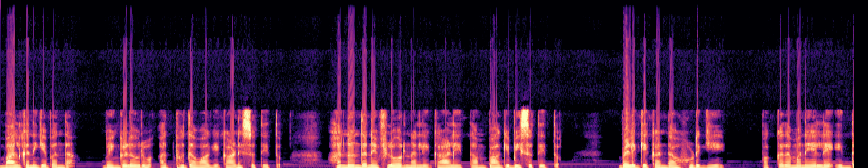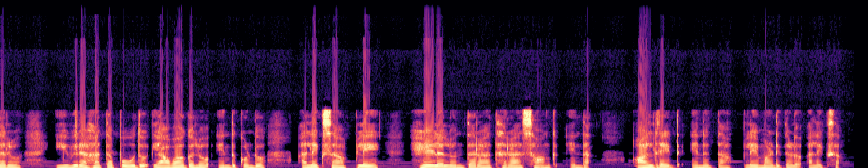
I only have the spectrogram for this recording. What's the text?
ಬಾಲ್ಕನಿಗೆ ಬಂದ. ಬೆಂಗಳೂರು ಅದ್ಭುತವಾಗಿ ಕಾಣಿಸುತ್ತಿತ್ತು. ಹನ್ನೊಂದನೇ ಫ್ಲೋರ್ನಲ್ಲಿ ಗಾಳಿ ತಂಪಾಗಿ ಬೀಸುತ್ತಿತ್ತು. ಬೆಳಿಗ್ಗೆ ಕಂಡ ಹುಡುಗಿ ಪಕ್ಕದ ಮನೆಯಲ್ಲೇ ಇದ್ದರೂ ಈ ವಿರಹ ತಪ್ಪುವುದು ಯಾವಾಗಲೋ ಎಂದುಕೊಂಡು ಅಲೆಕ್ಸಾ ಪ್ಲೇ ಹೇಳಲೊಂಥರ ಥರ ಸಾಂಗ್ ಎಂದ. ಆಲ್ ರೈಟ್ ಎನ್ನುತ್ತಾ ಪ್ಲೇ ಮಾಡಿದಳು ಅಲೆಕ್ಸಾ.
